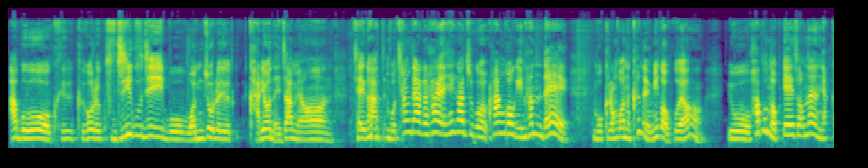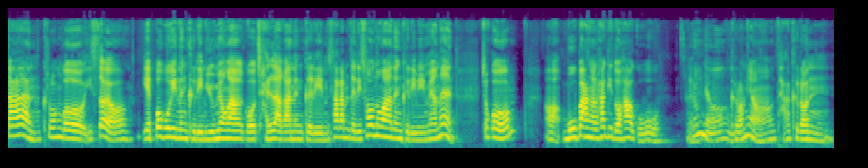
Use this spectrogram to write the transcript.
아, 뭐, 그, 그거를 굳이 굳이 뭐 원조를 가려내자면 제가 뭐 창작을 하- 해가지고 한 거긴 한데 뭐 그런 거는 큰 의미가 없고요. 요 화분 업계에서는 약간 그런 거 있어요. 예뻐 보이는 그림, 유명하고 잘 나가는 그림, 사람들이 선호하는 그림이면은 조금 어, 모방을 하기도 하고. 네, 그럼요. 그럼요. 다 그런,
